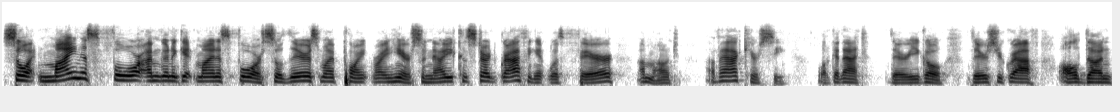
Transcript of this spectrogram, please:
So at minus 4, I'm going to get minus 4. So there's my point right here. So now you can start graphing it with fair amount of accuracy. Look at that. There you go. There's your graph all done.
